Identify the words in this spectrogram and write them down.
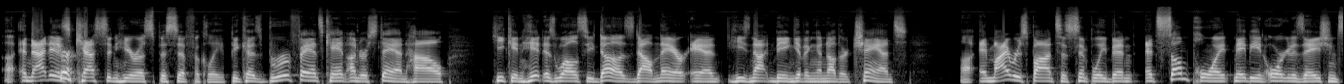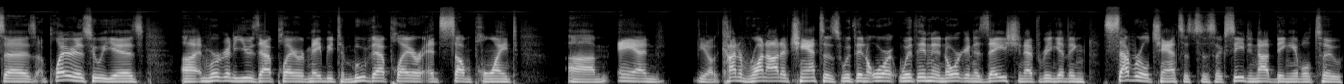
uh, and that is sure. Keston Hiura specifically, because Brewer fans can't understand how he can hit as well as he does down there, and he's not being given another chance. Uh, and my response has simply been at some point, maybe an organization says a player is who he is, uh, and we're going to use that player maybe to move that player at some point, um, and you know, kind of run out of chances within or within an organization after being given several chances to succeed and not being able to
